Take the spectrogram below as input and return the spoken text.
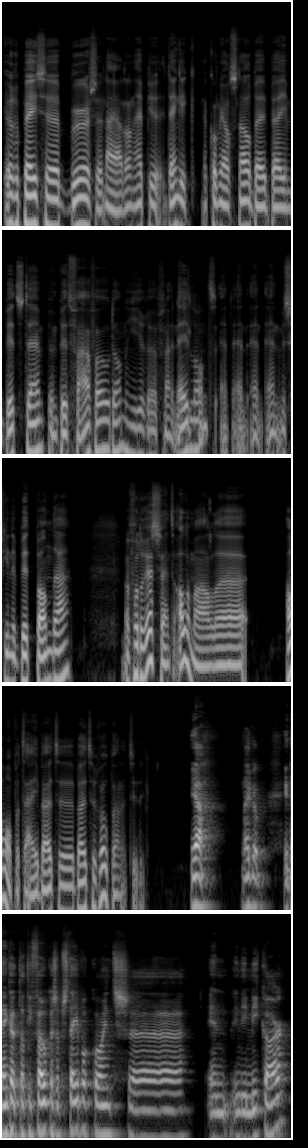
Europese beurzen? Nou ja, dan heb je, denk ik, dan kom je al snel bij, bij een Bitstamp, een Bitfavo dan, hier uh, vanuit Nederland. En, en, en, en misschien een Bitpanda. Maar voor de rest zijn het allemaal, allemaal partijen buiten, buiten Europa natuurlijk. Ja, ik, denk ook dat die focus op stablecoins uh, in, in die MiCar,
